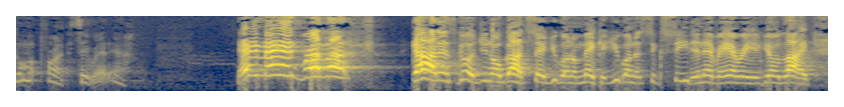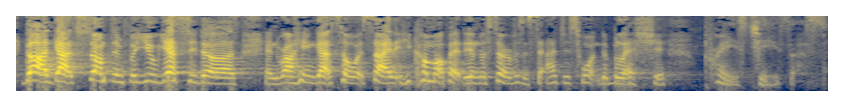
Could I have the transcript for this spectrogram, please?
come up front. Sit right there. Amen, brother. God is good. You know, God said you're going to make it. You're going to succeed in every area of your life. God got something for you. Yes, he does. And Rahim got so excited. He come up at the end of service and said, I just want to bless you. Praise Jesus.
